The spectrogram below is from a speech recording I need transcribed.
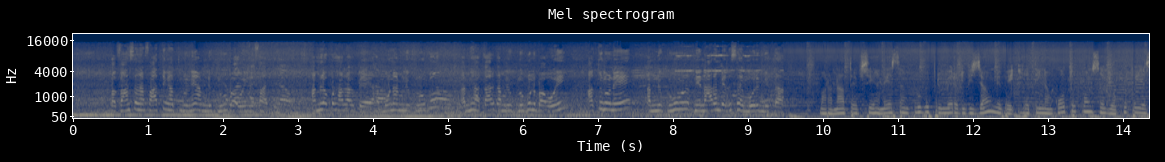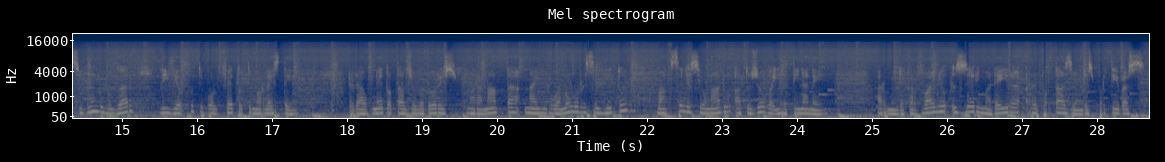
Avança na fatin at lunia amni grupo ba na fatin. Amla ko hala be hamon amni grupo, amni hakar ka amni grupo ba oin, atunone amni grupo ne naram bela sai morin bita. Maranata FC Renessa um clube primeira divisão nível Iatinangoto, consegue ocupa o segundo lugar Liga Futebol Feto Timor-Leste. Redaukne total jogadores Maranata na ruanulu resenhito, mas selecionado a tu joga Iatinane. Arminda Carvalho, Zeri Madeira, reportagem desportivas.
